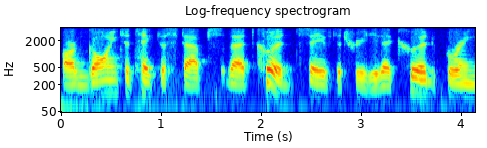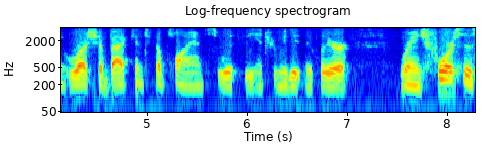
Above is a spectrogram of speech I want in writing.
are going to take the steps that could save the treaty, that could bring Russia back into compliance with the Intermediate Nuclear Range Forces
